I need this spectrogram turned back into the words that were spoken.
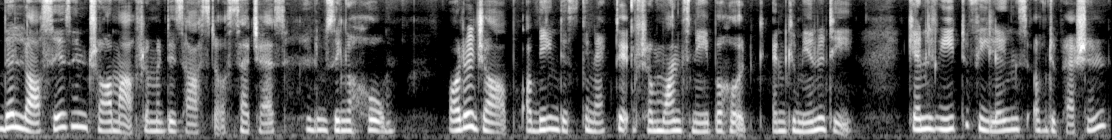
The losses and trauma from a disaster, such as losing a home or a job or being disconnected from one's neighborhood and community, can lead to feelings of depression,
